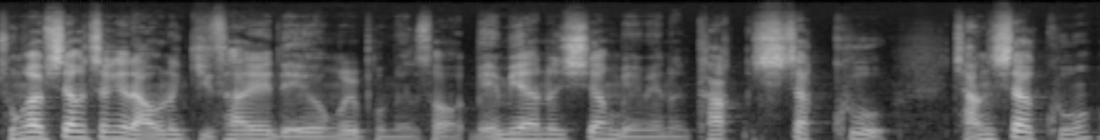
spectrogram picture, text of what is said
종합시장청에 나오는 기사의 내용을 보면서 매매하는 시장 매매는 각 시작 후 장 시작 후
